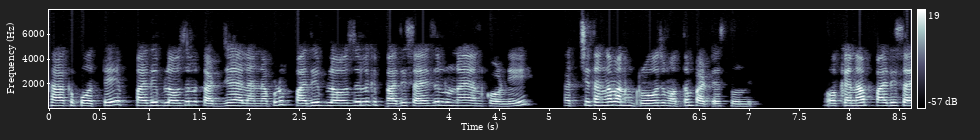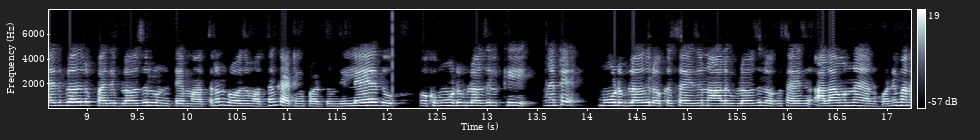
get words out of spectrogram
కాకపోతే పది బ్లౌజులు కట్ చేయాలన్నప్పుడు పది బ్లౌజులకి పది సైజులు ఉన్నాయనుకోండి, ఖచ్చితంగా మనకు రోజు మొత్తం పట్టేస్తుంది. ఓకేనా? పది సైజ్ బ్లౌజులు పది బ్లౌజులు ఉంటే మాత్రం రోజు మొత్తం కటింగ్ పడుతుంది. లేదు ఒక మూడు బ్లౌజులకి అంటే మూడు బ్లౌజులు ఒక సైజు, నాలుగు బ్లౌజులు ఒక సైజు అలా ఉన్నాయనుకోండి, మన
